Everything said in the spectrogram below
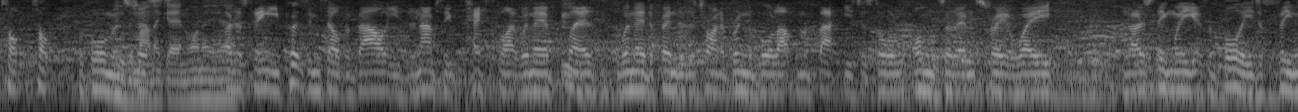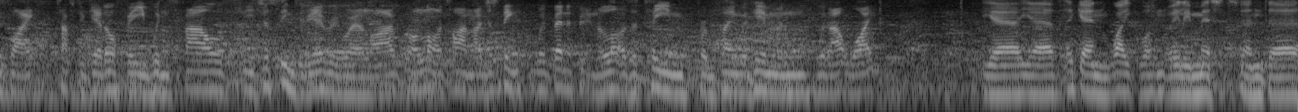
top, top performance. He was a man Just- again, he? Yeah. I just think he puts himself about. He's an absolute pest. Like when their players, when their defenders are trying to bring the ball out from the back, he's just all onto them straight away. And I just think when he gets the ball, he just seems like tough to get off. He wins fouls. He just seems to be everywhere. Like I've got a lot of time. I just think we're benefiting a lot as a team from playing with him and without Wyke. Yeah, yeah. Again, Wyke wasn't really missed, and uh,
